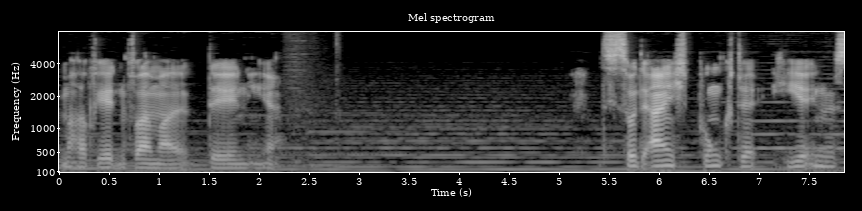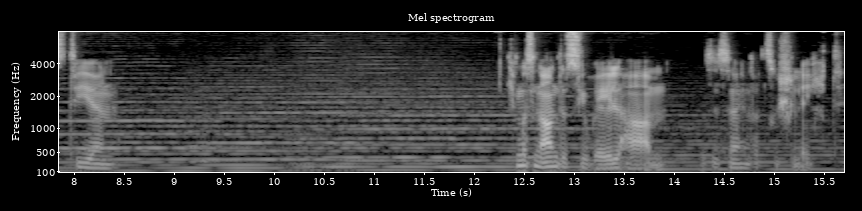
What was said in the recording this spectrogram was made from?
Ich mache auf jeden Fall mal den hier. Ich sollte eigentlich Punkte hier investieren. Ich muss ein anderes Juwel haben. Das ist einfach zu schlecht.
